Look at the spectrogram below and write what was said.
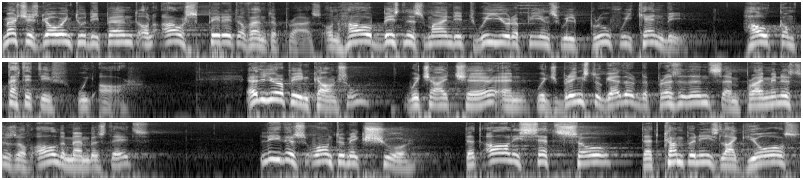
Much is going to depend on our spirit of enterprise, on how business minded we Europeans will prove we can be, how competitive we are. At the European Council, which I chair and which brings together the presidents and prime ministers of all the member states, leaders want to make sure that all is set so that companies like yours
